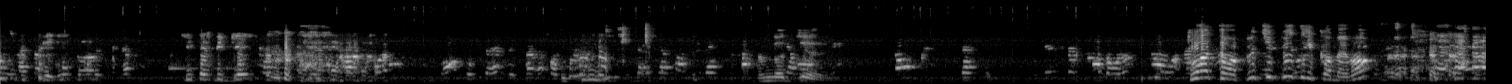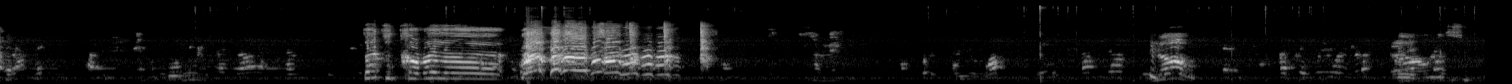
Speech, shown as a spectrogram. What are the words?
Toi, un petit pédé quand même, hein Toi, tu travailles... Euh. non. Euh,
